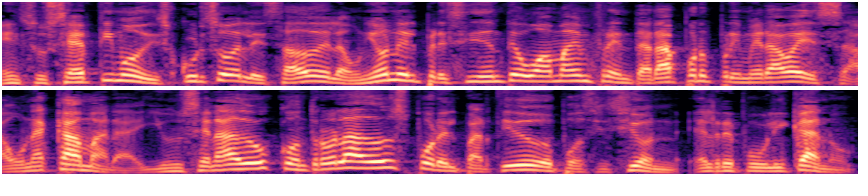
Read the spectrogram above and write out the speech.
En su séptimo discurso del Estado de la Unión, el presidente Obama enfrentará por primera vez a una Cámara y un Senado controlados por el partido de oposición, el republicano.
